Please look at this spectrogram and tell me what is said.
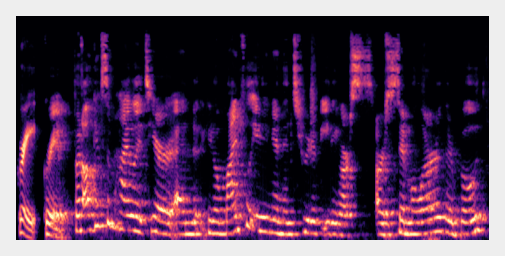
Great. Great. But I'll give some highlights here. And, you know, mindful eating and intuitive eating are, are similar. They're both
